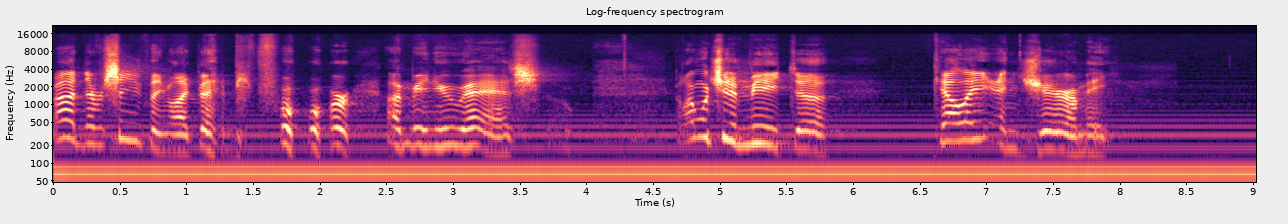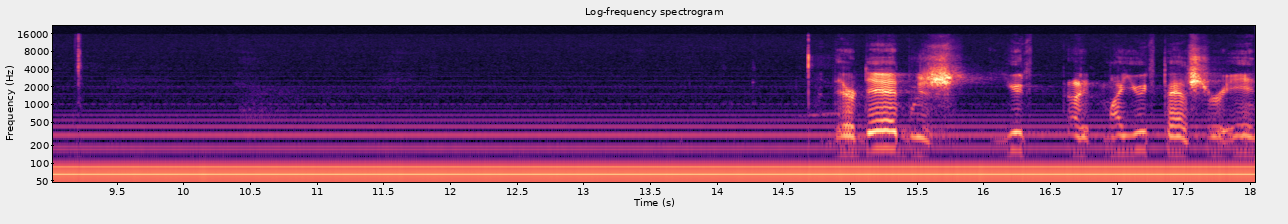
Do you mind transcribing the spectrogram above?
Well, I'd never seen anything like that before. I mean, who has? But I want you to meet uh, Kelly and Jeremy. Their dad was youth, uh, my youth pastor in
